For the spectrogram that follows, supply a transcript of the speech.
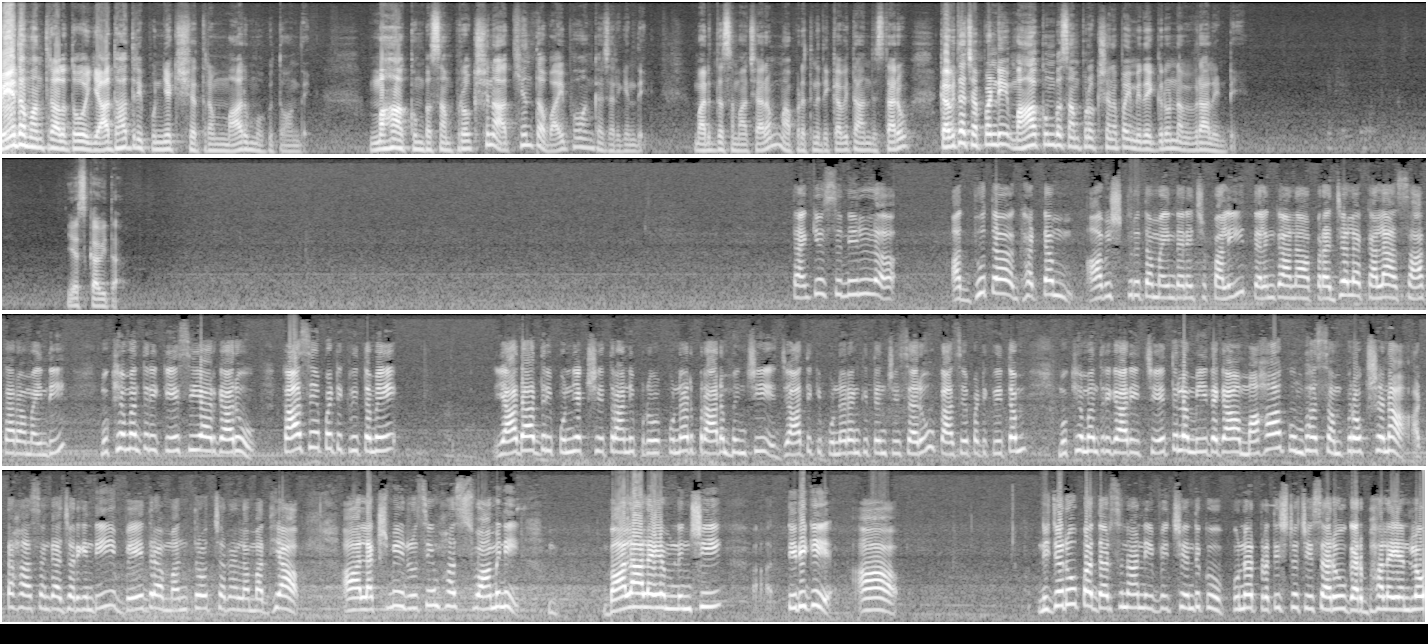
వేద మంత్రాలతో యాదాద్రి పుణ్యక్షేత్రం మారుమోగుతోంది. మహాకుంభ సంప్రోక్షణ అత్యంత వైభవంగా జరిగింది. మరింత సమాచారం మా ప్రతినిధి కవిత అందిస్తారు. కవిత చెప్పండి మహాకుంభ సంప్రోక్షణపై మీ దగ్గరున్న వివరాలేంటి? Yes Kavitha. Thank you Sunil అద్భుత ఘట్టం ఆవిష్కృతమైందనే చెప్పాలి. తెలంగాణ ప్రజల కళ సాకారమైంది. ముఖ్యమంత్రి కేసీఆర్ గారు కాసేపటి క్రితమే యాదాద్రి పుణ్యక్షేత్రాన్ని పు- పునర్ప్రారంభించి జాతికి పునరంకితం చేశారు. కాసేపటి క్రితం ముఖ్యమంత్రి గారి చేతుల మీదుగా మహాకుంభ సంప్రోక్షణ అట్టహాసంగా జరిగింది. వేద్ర మంత్రోచ్చరణల మధ్య ఆ లక్ష్మీ నృసింహస్వామిని బాలాలయం నుంచి తిరిగి ఆ నిజరూప దర్శనాన్ని ఇవ్వించేందుకు పునర్ప్రతిష్ఠ చేశారు గర్భాలయంలో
